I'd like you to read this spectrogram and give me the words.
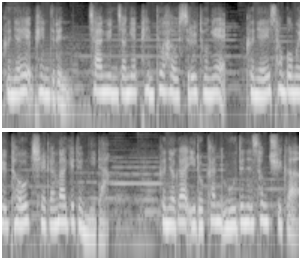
그녀의 팬들은 장윤정의 펜트하우스를 통해 그녀의 성공을 더욱 실감하게 됩니다. 그녀가 이룩한 모든 성취가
